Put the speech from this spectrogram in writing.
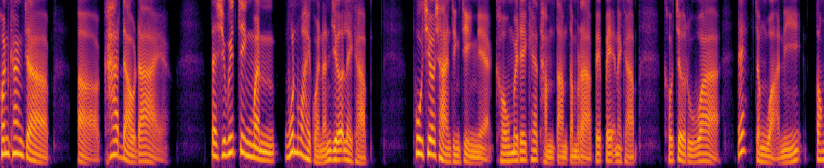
ค่อนข้างจะคาดเดาได้ แต่ชีวิตจริงมันวุ่นวายกว่านั้นเยอะเลยครับ ผู้เชี่ยวชาญจริงๆ เนี่ยเขาไม่ได้แค่ทำตามตำราเป๊ะๆ นะครับ เขาจะรู้ว่า เอ๊ะ จังหวะนี้ต้อง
